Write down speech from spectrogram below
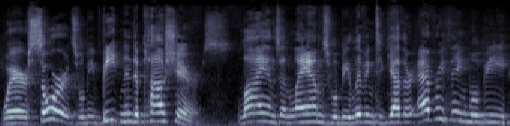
where swords will be beaten into plowshares Lions and lambs will be living together. Everything will be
